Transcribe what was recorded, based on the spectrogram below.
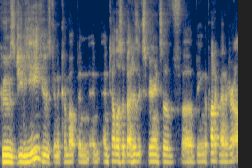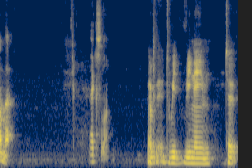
who's GDE, who's going to come up and, and, and, tell us about his experience of uh, being the product manager on that. Excellent. Do we rename to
